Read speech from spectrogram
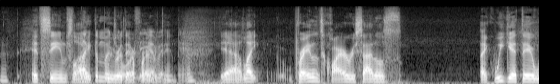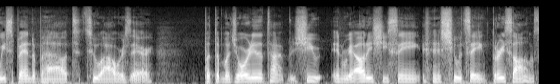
Yeah. It seems like, the we were there for everything. it. Yeah, like Braylon's choir recitals, like we get there, we spend about two hours there, but the majority of the time, she in reality she sing she would sing three songs,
